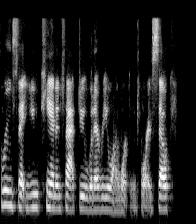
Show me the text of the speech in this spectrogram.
proof that you can in fact do whatever you are working towards. So uh,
